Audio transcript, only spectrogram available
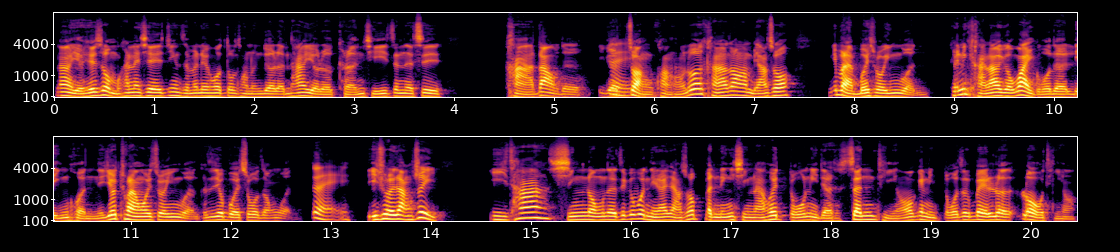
那有些时候我们看那些精神分裂或多重人格人，他有的可能其实真的是卡到的一个状况哈。如果卡到状况，比方说你本来不会说英文，可你卡到一个外国的灵魂，你就突然会说英文，可是就不会说中文。对，的确会这样。所以以他形容的这个问题来讲，说本灵醒来会夺你的身体哦，跟你夺这个被肉肉体哦。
